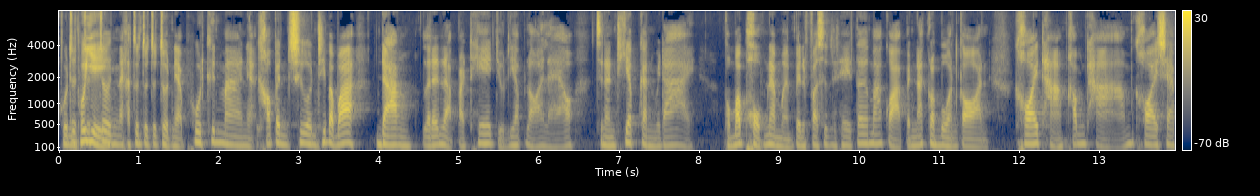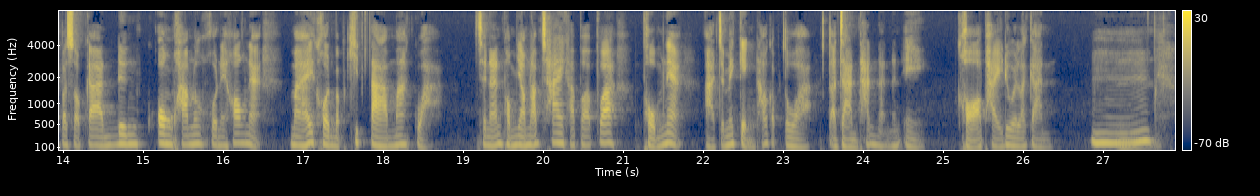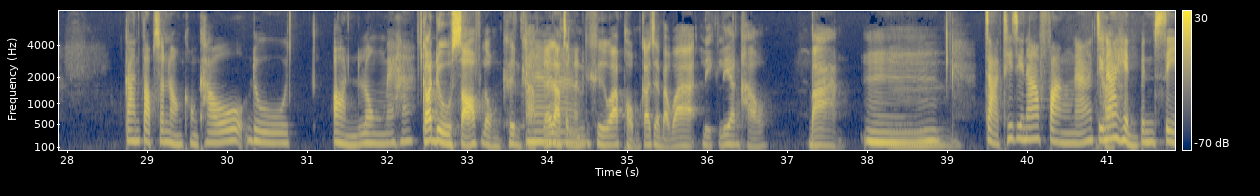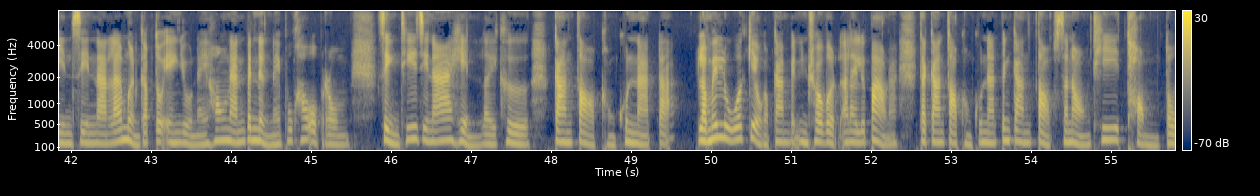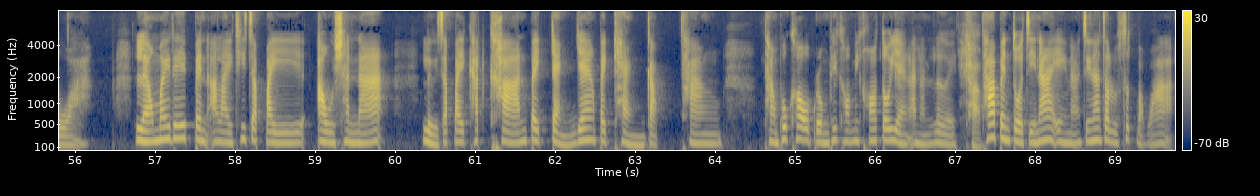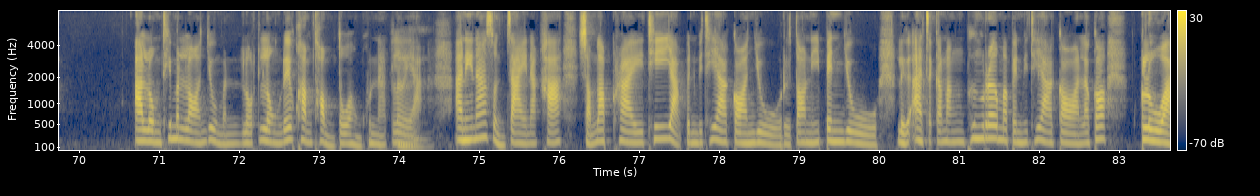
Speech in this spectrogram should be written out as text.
คุณจุดๆผู้หญิงจุดนะครับจุดๆๆเนี่ยพูดขึ้นมาเนี่ยเขาเป็นชื่อที่แบบว่าดังระดับประเทศอยู่เรียบร้อยแล้ว ฉะนั้นเทียบกันไม่ได้ผมว่าผมเนี่ยเหมือนเป็น facilitator มากกว่าเป็นนักกระบวนกร คอยถามคำถาม คอยแชร์ประสบการณ์ ดึงองค์ความรู้ของคนในห้องเนี่ยมาให้คนแบบคิดตามมากกว่า ฉะนั้นผมยอมรับใช่ครับเพราะว่าผมเนี่ยอาจจะไม่เก่งเท่ากับตัวอาจารย์ท่านนั้นนั่นเอง ขออภัยด้วยละกันอืมการตอบสนองของเขาดูอ่อนลงไหมคะก็ดูซอฟต์ลงขึ้นครับอ่าแล้วหลังจากนั้นก็คือว่าผมก็จะแบบว่าหลีกเลี่ยงเขาบ้างอืมจากที่จีน่าฟังนะ จีน่าครับเห็นเป็นซีนซีนนั้น แล้วเหมือนกับตัวเองอยู่ในห้องนั้นเป็นหนึ่งในผู้เข้าอบรม สิ่งที่จีน่าเห็นเลยคือ การตอบของคุณนัทอะ เราไม่รู้ว่าเกี่ยวกับการเป็น introvert อะไรหรือเปล่านะ แต่การตอบของคุณนัทเป็นการตอบสนองที่ถ่อมตัว แล้วไม่ได้เป็นอะไรที่จะไปเอาชนะ หรือจะไปคัดค้านไปแข่งแย่งไปแข่งกับทางทางผู้เข้าอบรมที่เขามีข้อโต้แย้งอันนั้นเลยครับถ้าเป็นตัวจีน่าเองนะจีน่าจะรู้สึกแบบว่า อารมณ์ที่มันร้อนอยู่มันลดลงด้วยความถ่อมตัวของคุณนัทเลยอะ่ะ อันนี้น่าสนใจนะคะสำหรับใครที่อยากเป็นวิทยากรอยู่ หรือตอนนี้เป็นอยู่ หรืออาจจะกำลังเพิ่งเริ่มมาเป็นวิทยากร แล้วก็กลัว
